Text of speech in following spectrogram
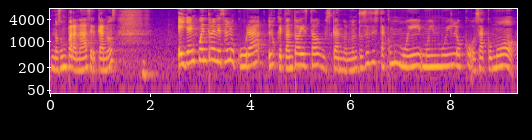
no son para nada cercanos, ella encuentra en esa locura lo que tanto había estado buscando, ¿no? Entonces está como muy, muy, muy loco. O sea, como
